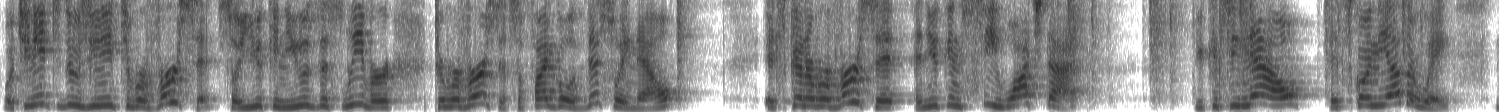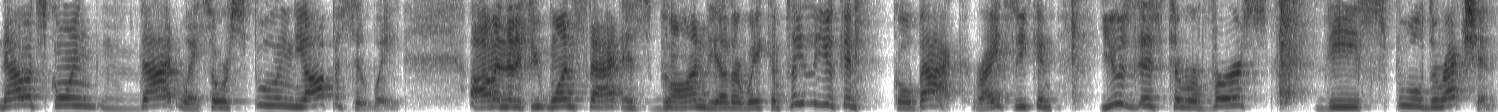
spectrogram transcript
What you need to do is you need to reverse it. So you can use this lever to reverse it. So if I go this way now, it's going to reverse it and you can see, watch that. You can see now it's going the other way. Now it's going that way. So we're spooling the opposite way. Um, and then if you once that is gone the other way completely, you can go back, right? So you can use this to reverse the spool direction.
